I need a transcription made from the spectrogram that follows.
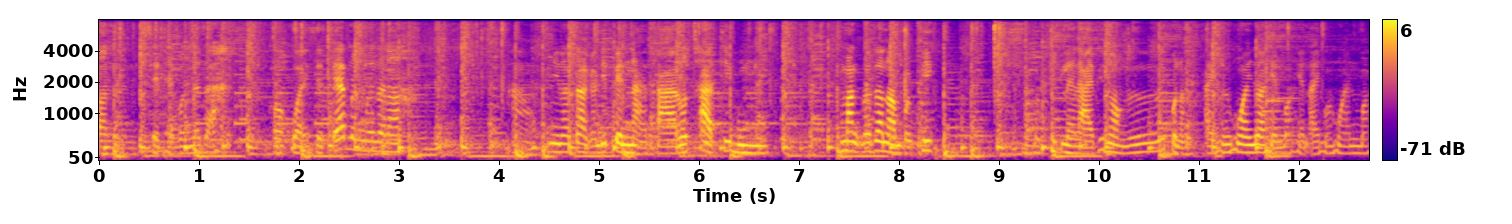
เอนเสร็จให้เบิ่งนะจ๊ะขอกล้วยเสร็จแป๊บนึงเลยจ้ะเนาะอ่านี่นะจ๊ะกันที่เป็นหน้าตารสชาติที่บุมมักแล้วจะนำบักพริกพริกหลายๆพี่น้องเอ้ยคนน่ะไอ้ห้วยๆจ้ะเห็นบ่เห็นไอ้ห้วยๆนั่นบ่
